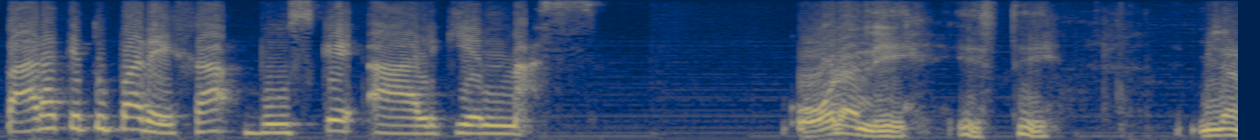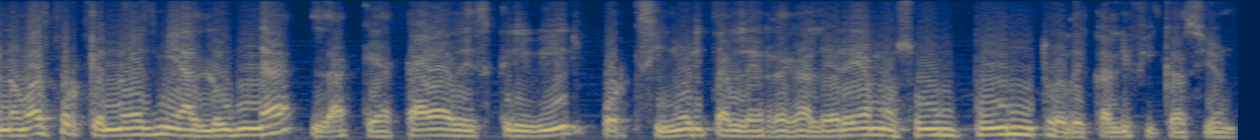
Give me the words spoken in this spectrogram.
para que tu pareja busque a alguien más. Órale, este, mira, nomás porque no es mi alumna la que acaba de escribir, porque si no ahorita le regalaríamos un punto de calificación.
